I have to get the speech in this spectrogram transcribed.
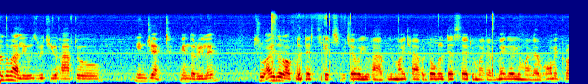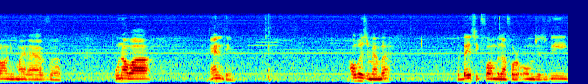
are the values which you have to inject in the relay through either of the test kits whichever you have. You might have a Doble test set you might have Megger you might have omicron you might have uh, Ponovo anything. Always remember the basic formula for ohms is V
